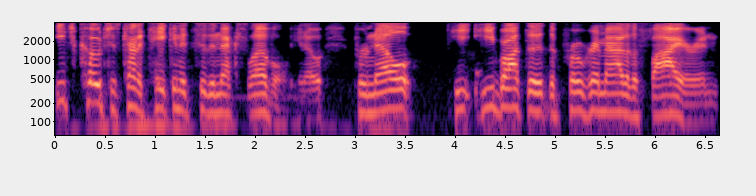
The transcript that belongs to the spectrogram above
each coach has kind of taken it to the next level. You know, Purnell he he brought the the program out of the fire and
